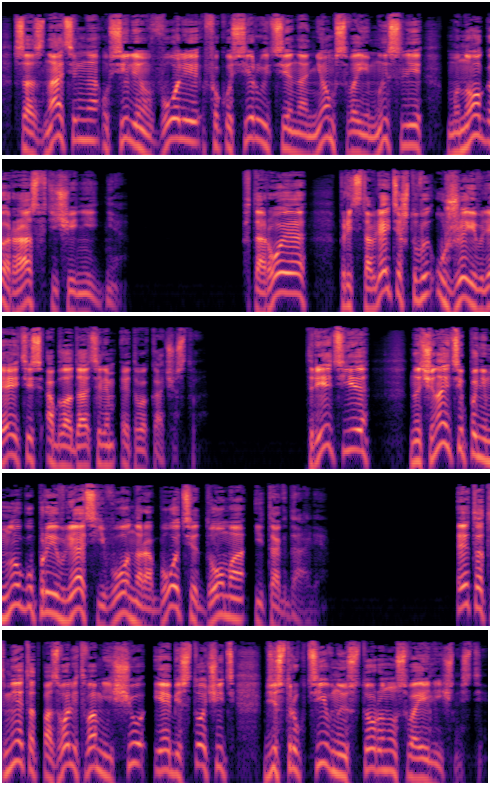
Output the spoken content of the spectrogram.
— сознательно, усилием воли фокусируйте на нем свои мысли много раз в течение дня. Второе — представляйте, что вы уже являетесь обладателем этого качества. Третье — начинайте понемногу проявлять его на работе, дома и так далее. Этот метод позволит вам еще и обесточить деструктивную сторону своей личности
